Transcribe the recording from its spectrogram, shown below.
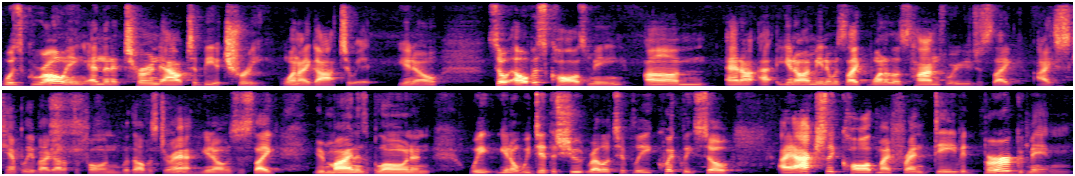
was growing and then it turned out to be a tree when i got to it you know? So elvis calls me um, and I, I you know i mean it was like one of those times where you're just like i just can't believe i got off the phone with elvis duran. You know it's just like your mind is blown and we you know we did the shoot relatively quickly. So i actually called my friend david bergman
